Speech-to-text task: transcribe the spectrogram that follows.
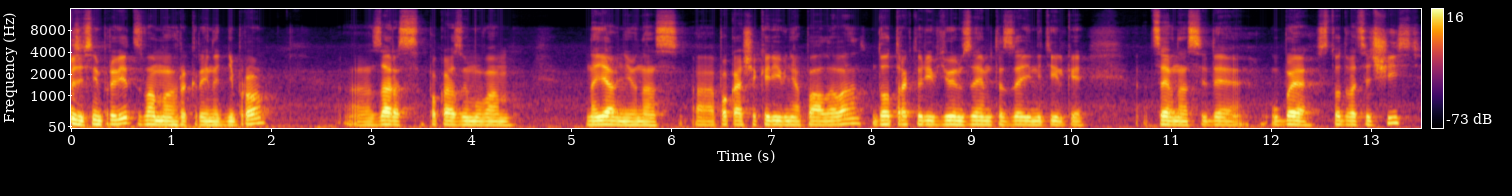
Друзі, всім привіт! З вами Агрокраїна Дніпро. Е, Зараз показуємо вам наявні у нас е, показчики рівня палива до тракторів UMZ, МТЗ і не тільки. Це в нас іде UB126,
